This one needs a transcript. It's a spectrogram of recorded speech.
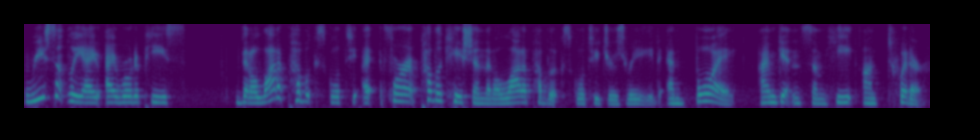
recently, I, I wrote a piece that a lot of public school te- uh, for a publication that a lot of public school teachers read, and boy, I'm getting some heat on Twitter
